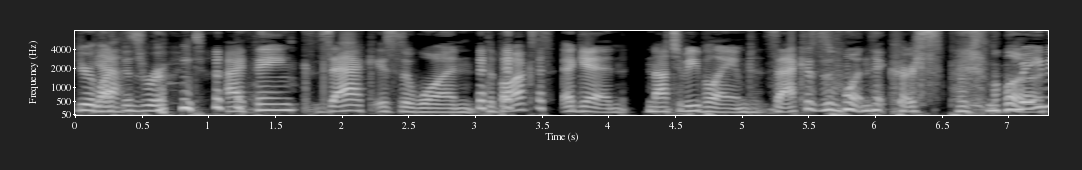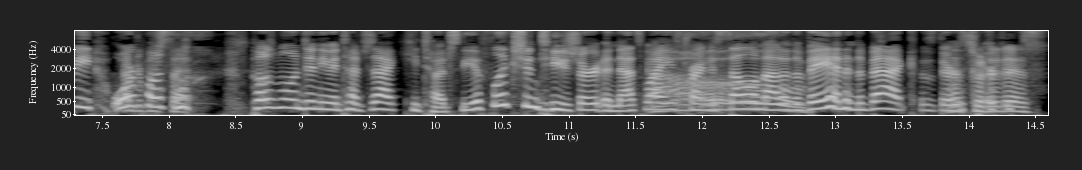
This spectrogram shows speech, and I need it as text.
your Yeah. life is ruined. I think Zak is the one. The box, again, not to be blamed. Zak is the one that cursed Post Malone. Maybe. Or Post 100%. Malone, Post Malone didn't even touch Zak. He touched the Affliction t shirt, and that's why he's trying to sell him out of the Oh. van in the back because they're That's what it is. cursed. is.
